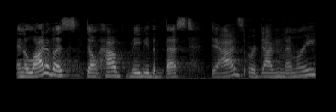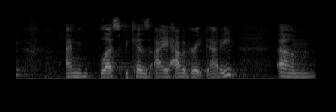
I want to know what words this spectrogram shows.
And a lot of us don't have maybe the best dads or dad in memory. I'm blessed because I have a great daddy. Um,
